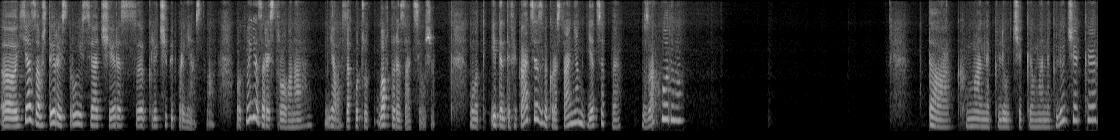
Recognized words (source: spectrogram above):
Е, Я завжди реєструюся через ключі підприємства. От, ну, я зареєстрована, я заходжу в авторизацію вже. От, ідентифікація з використанням ЄЦП. Заходимо. Так, в мене ключики, в мене ключики.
